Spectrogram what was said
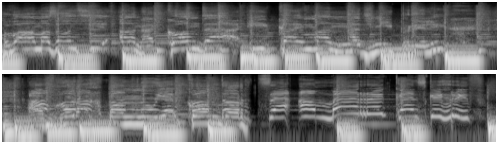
В Амазонці анаконда і кайман на дні приліг. А в горах панує кондор, це американський гриф.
